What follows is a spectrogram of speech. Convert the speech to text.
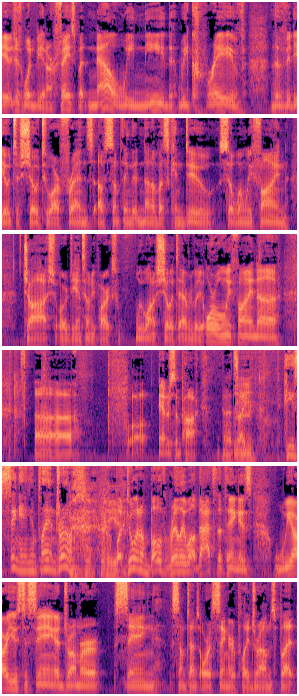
it just wouldn't be in our face. But now we need, we crave the video to show to our friends of something that none of us can do. So when we find Josh or Deantoni Parks, we want to show it to everybody. Or when we find uh, uh, Anderson .Paak, and it's like he's singing and playing drums, but doing them both really well. That's the thing is we are used to seeing a drummer sing sometimes or a singer play drums, but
